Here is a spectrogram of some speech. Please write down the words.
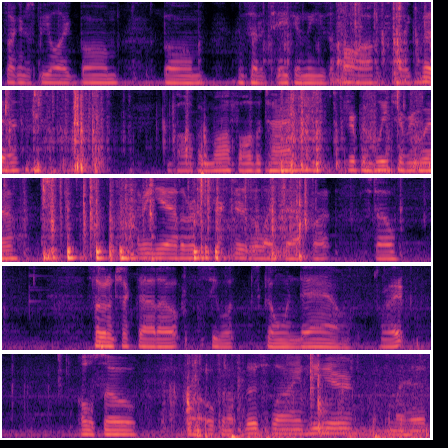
So I can just be like boom, boom, instead of taking these off like this popping them off all the time, dripping bleach everywhere. I mean, yeah, the restrictors are like that, but still. Still gonna check that out, see what's going down, right? Also, I'm gonna open up this line here. What's in my head?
